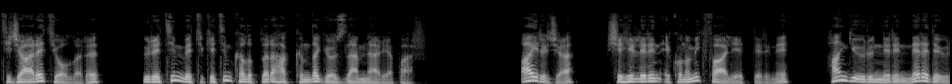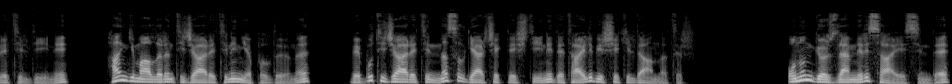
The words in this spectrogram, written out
ticaret yolları, üretim ve tüketim kalıpları hakkında gözlemler yapar. Ayrıca, şehirlerin ekonomik faaliyetlerini, hangi ürünlerin nerede üretildiğini, hangi malların ticaretinin yapıldığını ve bu ticaretin nasıl gerçekleştiğini detaylı bir şekilde anlatır. Onun gözlemleri sayesinde,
